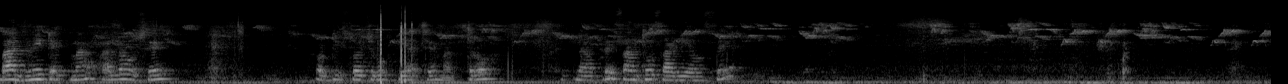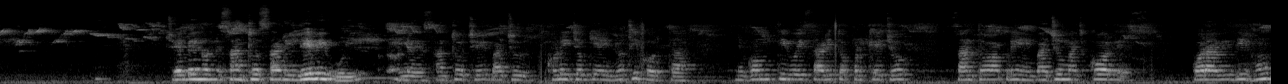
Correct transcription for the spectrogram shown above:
બાંધણી ટાઈપમાં પાલવ છે. અઢીસો જ રૂપિયા છે માત્ર. એટલે આપણે સાંધો સાડી આવશે. જે બહેનોને સાંથો સાડી લેવી હોય અને સાંધો છે બાજુ ઘણી જગ્યાએ નથી કરતા ને ગમતી હોય સાડી તો પણ કહેજો. સાંધો આપણી બાજુમાં જ કરે, કરાવી દી હું.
